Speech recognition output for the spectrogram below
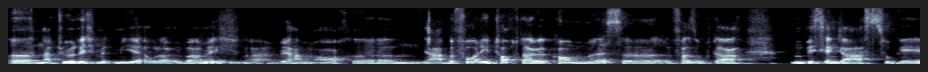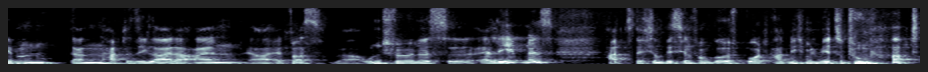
Äh, natürlich mit mir oder über oh. mich. Ne? Wir haben auch, ähm, ja, bevor die Tochter gekommen ist, äh, versucht da ein bisschen Gas zu geben. Dann hatte sie leider ein ja, etwas ja, unschönes äh, Erlebnis hat sich so ein bisschen vom Golfsport, hat nicht mit mir zu tun gehabt,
